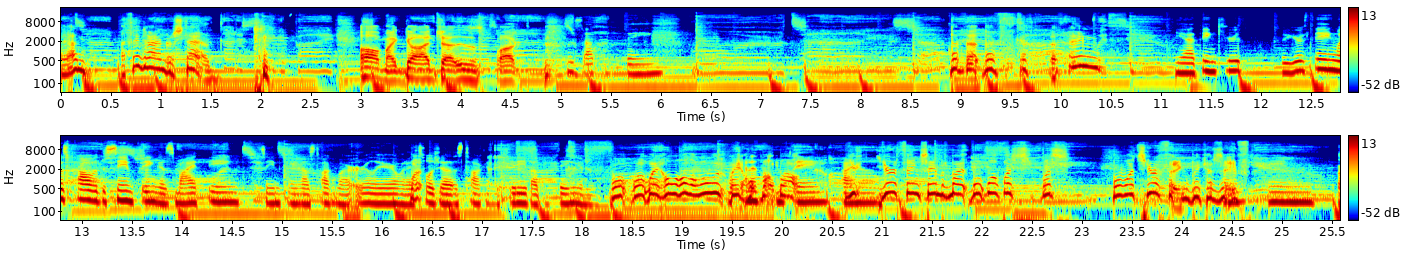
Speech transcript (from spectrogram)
and I think I understand. Oh my god, chat, this is fucked. Was that the thing? The, the, the, the, thing, Yeah, I think your so your thing was probably the same thing as my thing. Same thing I was talking about earlier when I told you I was talking to Kitty about the thing and what, what, wait, hold, hold on, what, wait, hold on, well, thing, y- your thing same as mine. What, what, what's, what's, well, what's your thing? Because if, thing.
